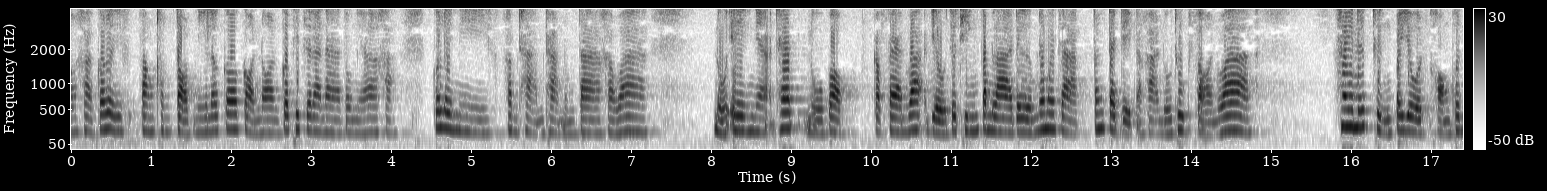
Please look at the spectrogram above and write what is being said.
อะค่ะ ก็เลยฟังคำตอบนี้แล้วก็ก่อนนอนก็พิจารณาตรงเนี้ยค่ะ ก็เลยมีคำถามถามหลวงตาค่ะว่า หนูเองเนี่ยแทบหนูบอกกับแฟนว่าเดี๋ยวจะทิ้งตำราเดิมเนื่องมาจากตั้งแต่เด็กอะค่ะหนูถูกสอนว่า ให้นึกถึงประโยชน์ของคน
